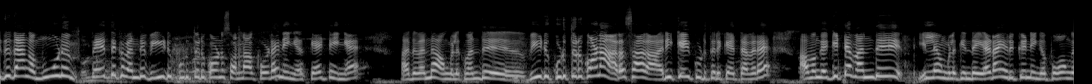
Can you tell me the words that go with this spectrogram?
இதுதாங்க மூணு பேத்துக்கு வந்து வீடு கொடுத்துருக்கோன்னு சொன்னால் கூட நீங்கள் கேட்டீங்க. அது வந்து அவங்களுக்கு வந்து வீடு கொடுத்துருக்கோன்னு அரசாக அறிக்கை கொடுத்துருக்கே தவிர அவங்க கிட்ட வந்து இல்லை உங்களுக்கு இந்த இடம் இருக்குது நீங்கள் போங்க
